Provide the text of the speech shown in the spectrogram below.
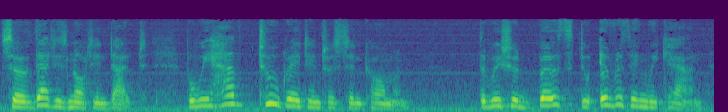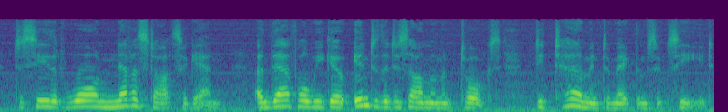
So that is not in doubt. But we have two great interests in common that we should both do everything we can to see that war never starts again, and therefore we go into the disarmament talks determined to make them succeed.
